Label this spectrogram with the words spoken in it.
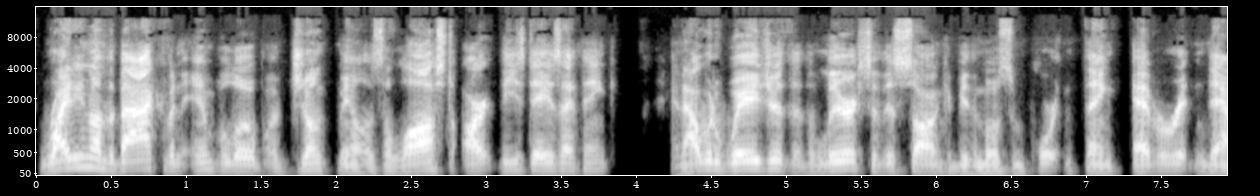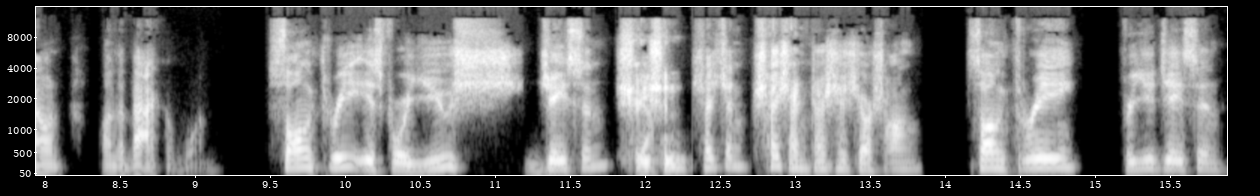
Writing on the back of an envelope of junk mail is a lost art these days, I think. And I would wager that the lyrics of this song could be the most important thing ever written down on the back of one. Song three is for you, Sh- Jason. Jason? Jason, Jason, this is song. Song three for you, Jason.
